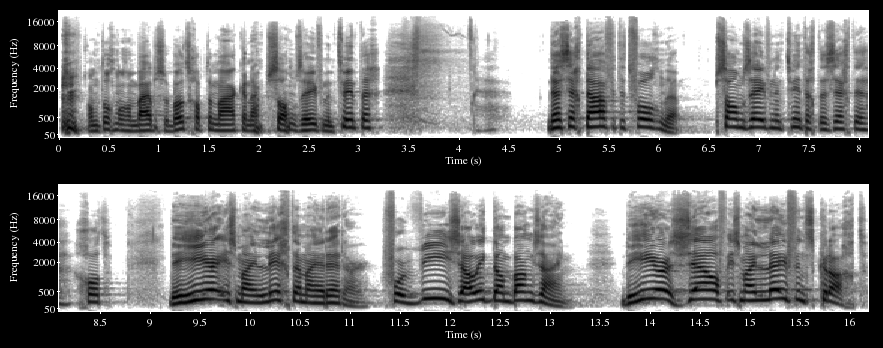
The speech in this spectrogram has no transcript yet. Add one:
om toch nog een Bijbelse boodschap te maken, naar Psalm 27. Daar zegt David het volgende. Psalm 27, daar zegt de God, de Heer is mijn licht en mijn redder. Voor wie zou ik dan bang zijn? De Heer zelf is mijn levenskracht.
